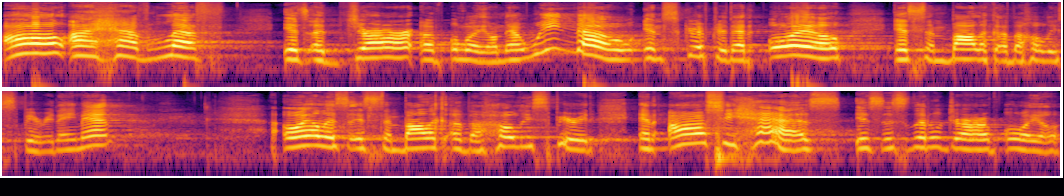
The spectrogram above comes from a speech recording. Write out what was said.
All I have left is a jar of oil. Now, we know in Scripture that oil is symbolic of the Holy Spirit. Amen? Oil is, is symbolic of the Holy Spirit, and all she has is this little jar of oil.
